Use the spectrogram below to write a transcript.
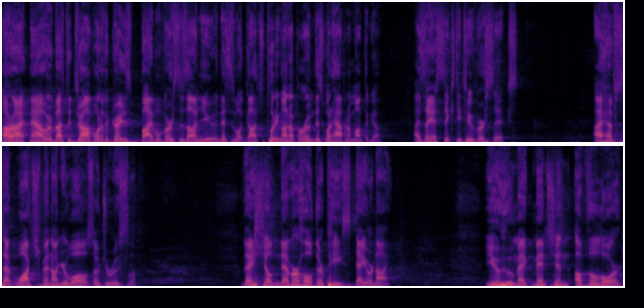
All right, now we're about to drop one of the greatest Bible verses on you, and this is what God's putting on Upper Room. This is what happened a month ago Isaiah 62, verse 6. I have set watchmen on your walls, O Jerusalem. They shall never hold their peace day or night. You who make mention of the Lord,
